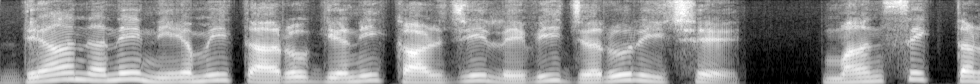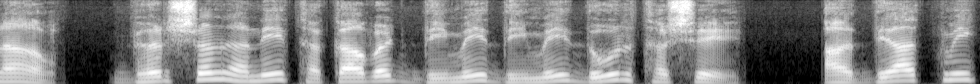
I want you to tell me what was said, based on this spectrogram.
ધ્યાન અને નિયમિત આરોગ્યની કાળજી લેવી જરૂરી છે. માનસિક તણાવ. ઘર્ષણ અને થકાવટ ધીમે ધીમે દૂર થશે. આધ્યાત્મિક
